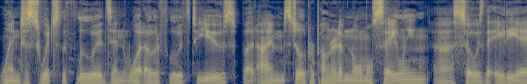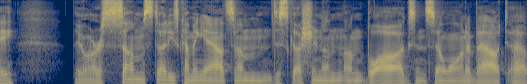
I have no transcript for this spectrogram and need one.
when to switch the fluids and what other fluids to use. But I'm still a proponent of normal saline. Uh, so is the ADA. There are some studies coming out, some discussion on, on blogs and so on about uh,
